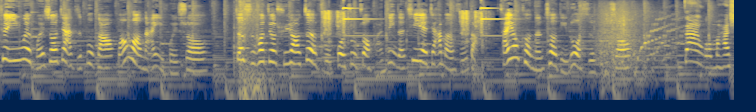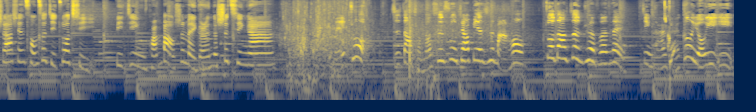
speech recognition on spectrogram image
却因为回收价值不高，往往难以回收。这时候就需要政府或注重环境的企业家们辅导，才有可能彻底落实回收。但我们还是要先从自己做起，毕竟环保是每个人的事情啊。没错，知道什么是塑胶辨识码后，做到正确分类，净滩才更有意义，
